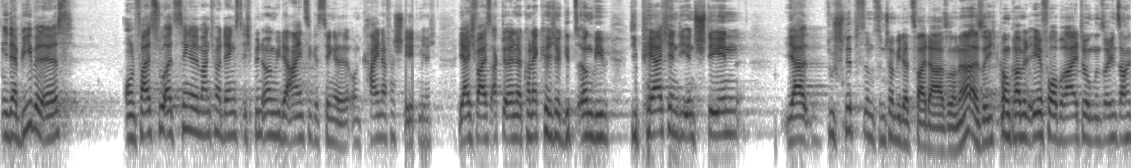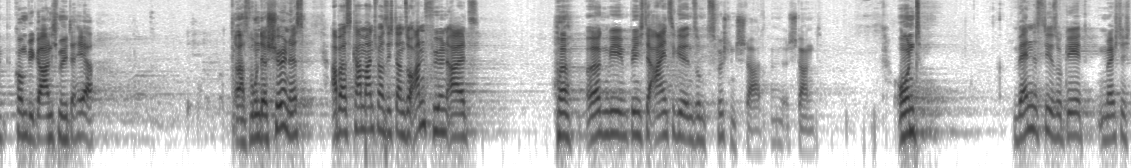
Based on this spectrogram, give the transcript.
in der Bibel ist, und falls du als Single manchmal denkst, ich bin irgendwie der einzige Single und keiner versteht mich. Ja, ich weiß, aktuell in der Connect-Kirche gibt es irgendwie die Pärchen, die entstehen, ja, du schnippst und sind schon wieder zwei da, so, ne? Also ich komme gerade mit Ehevorbereitung und solchen Sachen kommen wir gar nicht mehr hinterher. Was wunderschön ist, aber es kann manchmal sich dann so anfühlen als, irgendwie bin ich der Einzige in so einem Zwischenstand. Und wenn es dir so geht, möchte ich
